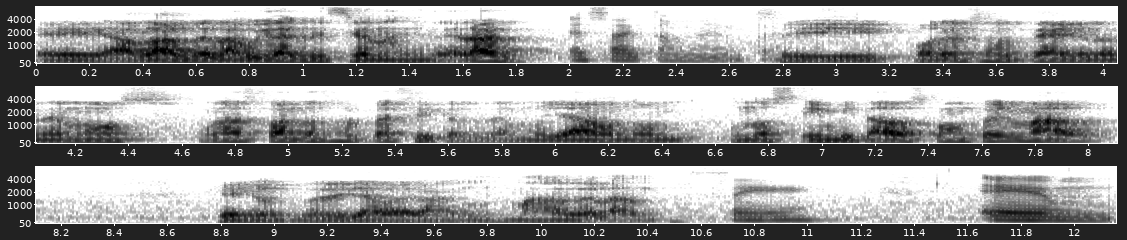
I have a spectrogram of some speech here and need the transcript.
eh, hablar de la vida cristiana en general. Exactamente. Sí, por eso este año tenemos unas cuantas sorpresitas, tenemos ya uno- unos invitados confirmados que ustedes ya verán más adelante. Sí. Em,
